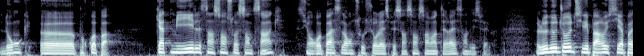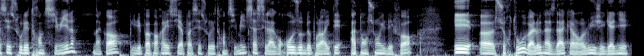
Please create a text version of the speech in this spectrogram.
donc euh, pourquoi pas? 4565, si on repasse là en dessous sur le SP500, ça m'intéresse, indice faible. Le Dow Jones, il n'est pas réussi à passer sous les 36 000, d'accord? Il n'est pas réussi à passer sous les 36 000, ça c'est la grosse zone de polarité, attention, il est fort. Et euh, surtout, bah, le Nasdaq, alors lui, j'ai gagné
